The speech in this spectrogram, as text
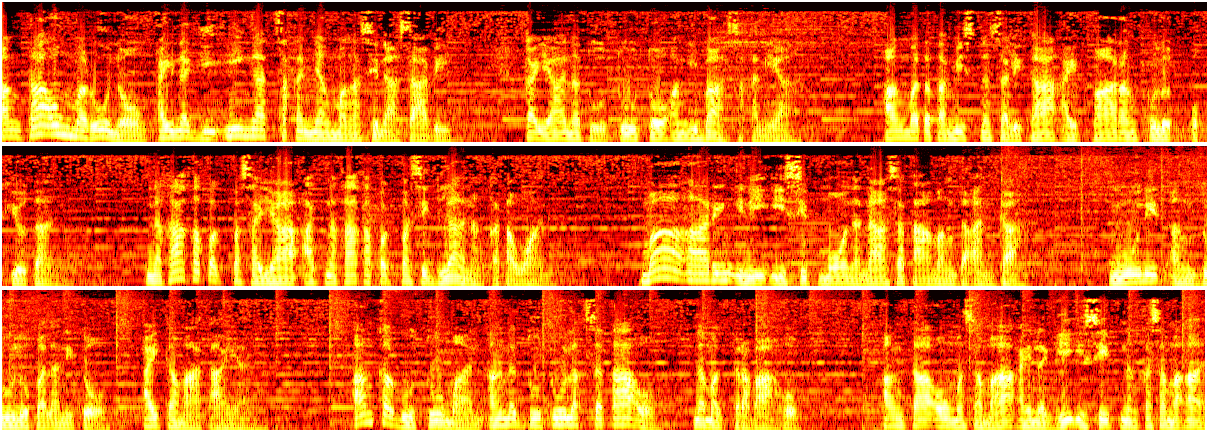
Ang taong marunong ay nag-iingat sa kanyang mga sinasabi, kaya natututo ang iba sa kanya. Ang matatamis na salita ay parang pulot o kyutan. Nakakapagpasaya at nakakapagpasigla ng katawan. Maaaring iniisip mo na nasa tamang daan ka, ngunit ang dulo pala nito ay kamatayan. Ang kagutuman ang nagtutulak sa tao na magtrabaho. Ang taong masama ay nag-iisip ng kasamaan,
